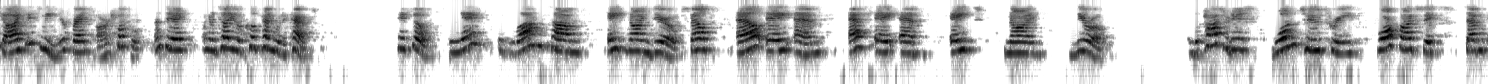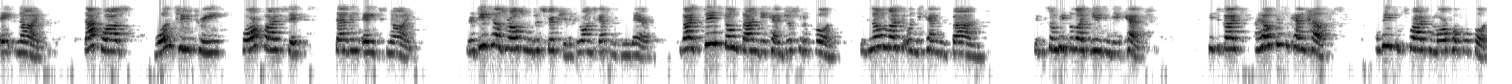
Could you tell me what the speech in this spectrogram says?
Hey guys, it's me, your friend Orange Puffle, and today I'm going to tell you a Club Penguin account. Okay, so the name is Lamsam890, spelled L-A-M-S-A-M 890. And the password is 123456 That was 123456 the details are also in the description if you want to get them from there. Guys, please don't ban the account just for the fun. Because no one likes it when the account is banned. Because some people like using the account. So guys, I hope this account helps. And please subscribe for more Puffle fun.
